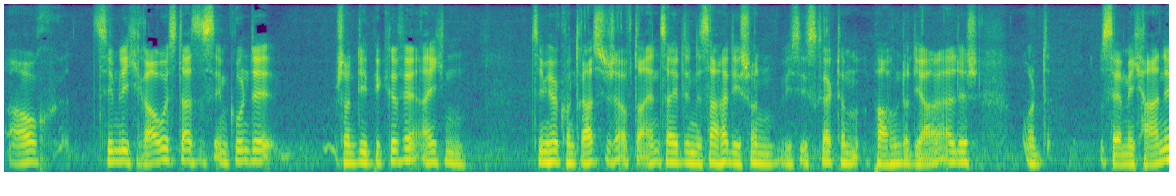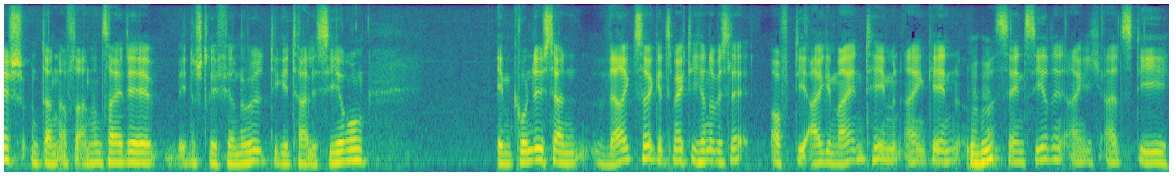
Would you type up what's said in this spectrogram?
auch ziemlich raus, dass es im Grunde schon die Begriffe eigentlich ein ziemlicher Kontrast ist. Auf der einen Seite eine Sache, die schon, wie Sie es gesagt haben, ein paar hundert Jahre alt ist und sehr mechanisch und dann auf der anderen Seite Industrie 4.0, Digitalisierung. Im Grunde ist ja ein Werkzeug. Jetzt möchte ich hier noch ein bisschen auf die allgemeinen Themen eingehen. Mhm. Was sehen Sie denn eigentlich als die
